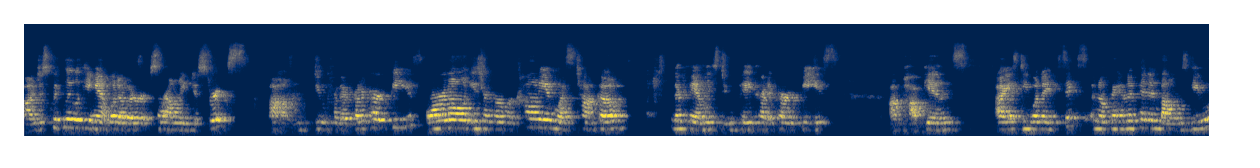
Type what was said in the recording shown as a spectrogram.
Uh, just quickly looking at what other surrounding districts um, do for their credit card fees. Orono, Eastern Carver County, and Westonka, their families do pay credit card fees. Um, Hopkins, ISD 196, Anoka Hennepin, and Mounds View.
